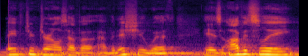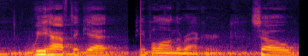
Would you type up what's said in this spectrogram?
mainstream journalists have, a, have an issue with is obviously we have to get people on the record. So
